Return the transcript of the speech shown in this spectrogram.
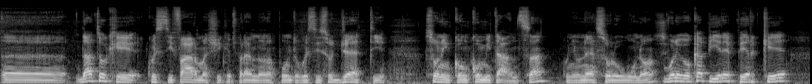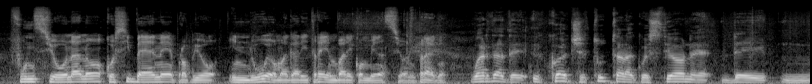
eh, dato che questi farmaci che prendono appunto questi soggetti sono in concomitanza, quindi non è solo uno, volevo capire perché funzionano così bene proprio in due o magari tre in varie combinazioni. Prego. Guardate, qua c'è tutta la questione dei, mh,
